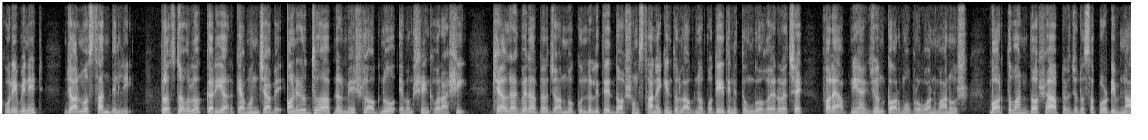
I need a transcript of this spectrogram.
কুড়ি মিনিট। জন্মস্থান দিল্লি। প্রশ্ন হলো ক্যারিয়ার কেমন যাবে? অনিরুদ্ধ আপনার মেষ লগ্ন এবং সিংহ রাশি। খেয়াল রাখবেন আপনার জন্মকুণ্ডলিতে দশম স্থানে কিন্তু লগ্নপতি, তিনি তুঙ্গ হয়ে রয়েছে। ফলে আপনি একজন কর্মপ্রবণ মানুষ। বর্তমান দশা আপনার জন্য সাপোর্টিভ না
